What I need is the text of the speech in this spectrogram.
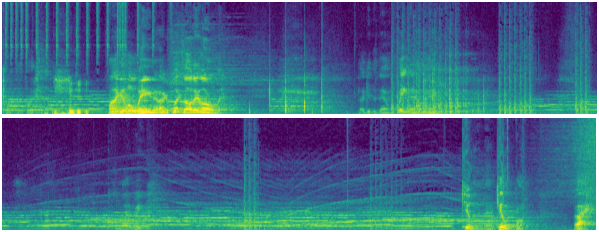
Can't, can't flex. when I get a little lean, then I can flex all day long. But gotta get this damn weight down, man. Killing it, man. Killing it. Come on. All right.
